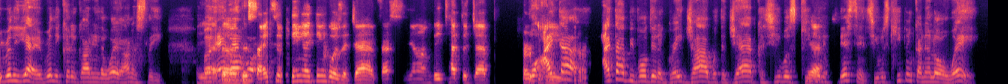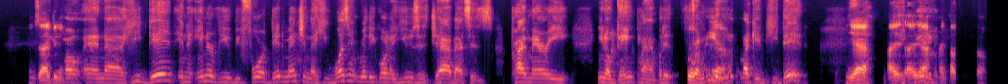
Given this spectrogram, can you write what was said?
it really, yeah, it really could have gone either way, honestly. But yeah, the man, decisive well, thing I think was a jab. That's you know, they had the jab Perfectly. Well, I thought I thought Bivol did a great job with the jab because he was keeping yeah. his distance. He was keeping Canelo away. Exactly. You know, and uh, he did in an interview before did mention that he wasn't really going to use his jab as his primary, you know, game plan. But it for me, yeah. it looked like it, he did. Yeah, I, I yeah, I thought so.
